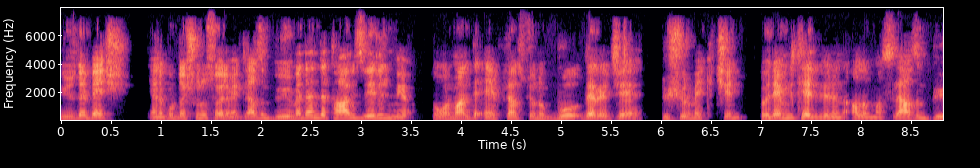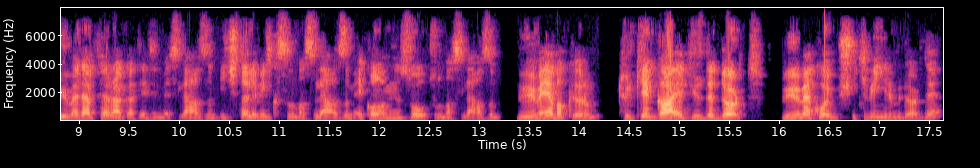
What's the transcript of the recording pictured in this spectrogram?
%5. Yani burada şunu söylemek lazım. Büyümeden de taviz verilmiyor. Normalde enflasyonu bu derece düşürmek için önemli tedbirin alınması lazım. Büyümeden feragat edilmesi lazım. İç talebin kısılması lazım. Ekonominin soğutulması lazım. Büyümeye bakıyorum. Türkiye gayet %4 büyüme koymuş 2024'de.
